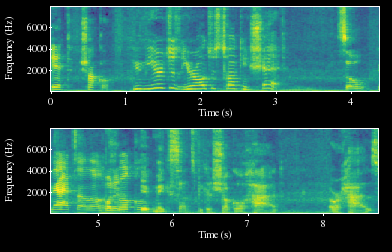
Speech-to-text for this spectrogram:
It, Shuckle. You, you're just, you're all just talking shit. So, That's a little but it, it makes sense because Shuckle had or has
